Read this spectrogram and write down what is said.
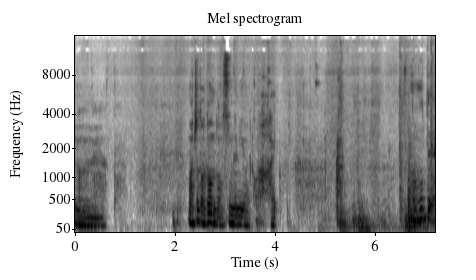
もんね。うんだってまあちょっとどんどん進んでみようか。はい。思って。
